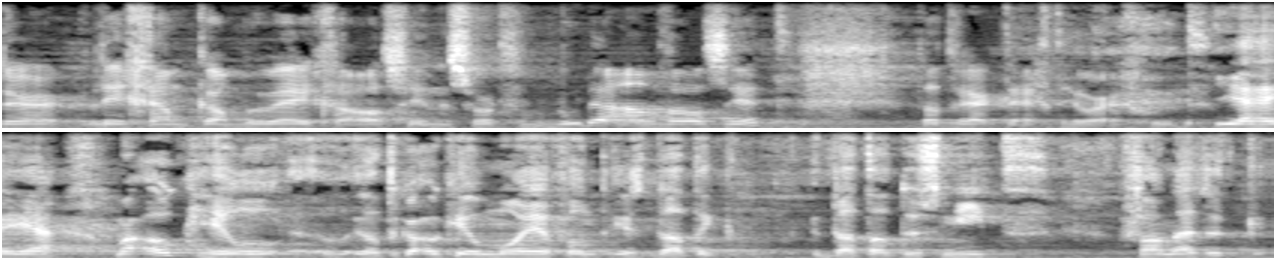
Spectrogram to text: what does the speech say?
er lichaam kan bewegen als ze in een soort van woedeaanval zit. Dat werkt echt heel erg goed. Ja, ja. Maar ook heel, wat ik ook heel mooi vond, is dat ik, dat, dat dus niet vanuit het.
